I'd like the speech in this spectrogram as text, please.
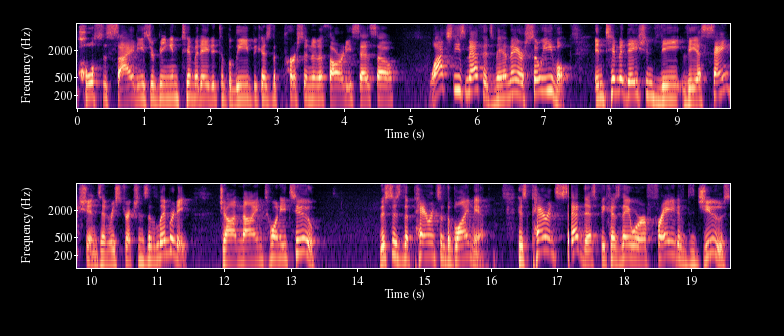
whole societies are being intimidated to believe because the person in authority says so? Watch these methods, man. They are so evil. Intimidation via, sanctions and restrictions of liberty. John 9 22. This is the parents of the blind man. His parents said this because they were afraid of the Jews,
